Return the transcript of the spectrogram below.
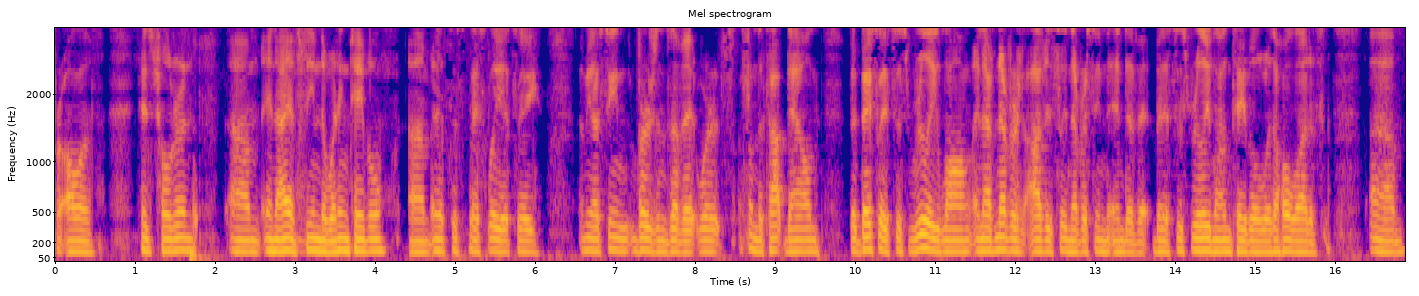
for all of His children. Um, and I have seen the wedding table, um, and it's just basically it's a. I mean, I've seen versions of it where it's from the top down, but basically it's this really long, and I've never, obviously never seen the end of it, but it's this really long table with a whole lot of, um,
